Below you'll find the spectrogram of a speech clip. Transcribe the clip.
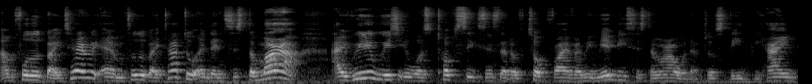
Um, followed by Terry, um, followed by Thato, and then Sis Tamara. I really wish it was top six instead of top five. I mean, maybe Sis Tamara would have just stayed behind,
